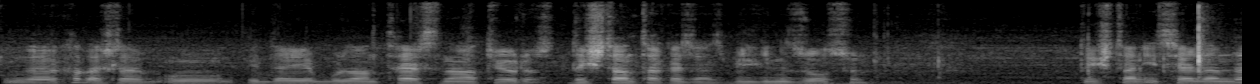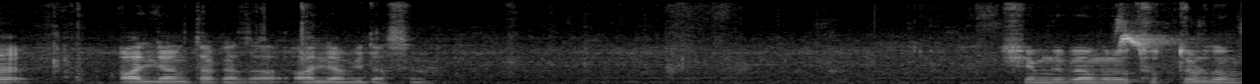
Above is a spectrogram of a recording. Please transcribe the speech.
Şimdi arkadaşlar bu vidayı buradan tersine atıyoruz. Dıştan takacağız. Bilginiz olsun. Dıştan içeriden de alyanı takacağız. Alyan vidasını. Şimdi ben bunu tutturdum.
